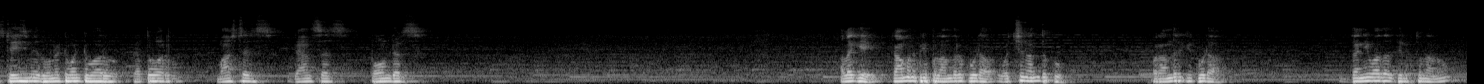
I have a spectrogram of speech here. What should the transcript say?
స్టేజ్ మీద ఉన్నటువంటి వారు పెద్దవారు మాస్టర్స్ డాన్సర్స్ ఫౌండర్స్ అలాగే కామన్ పీపుల్ అందరూ కూడా వచ్చినందుకు వారందరికీ కూడా ధన్యవాదాలు తెలుపుతున్నాను.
